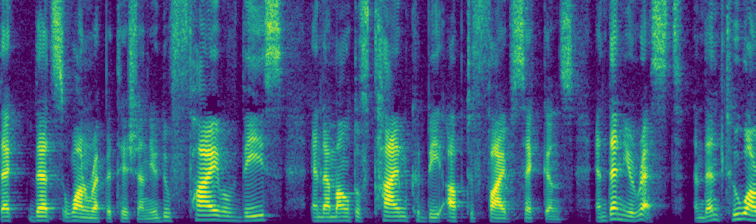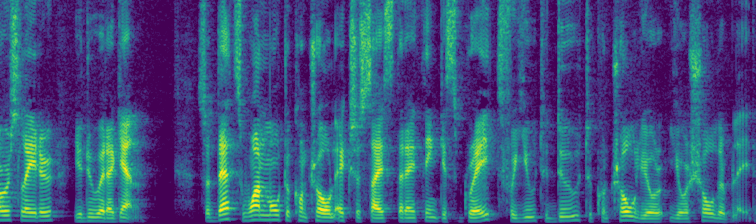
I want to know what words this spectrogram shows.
that, that's one repetition. You do five of these and the amount of time could be up to five seconds. And then you rest. And then two hours later, you do it again. So that's one motor control exercise that I think is great for you to do to control your, your shoulder blade.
